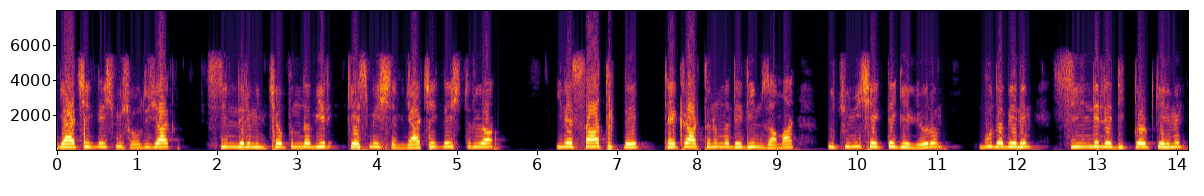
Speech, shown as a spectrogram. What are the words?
gerçekleşmiş olacak. Silindirimin çapında bir kesme işlemi gerçekleştiriyor. Yine sağ tıklayıp tekrar tanımla dediğim zaman üçüncü şekle geliyorum. Bu da benim silindirle dikdörtgenimin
